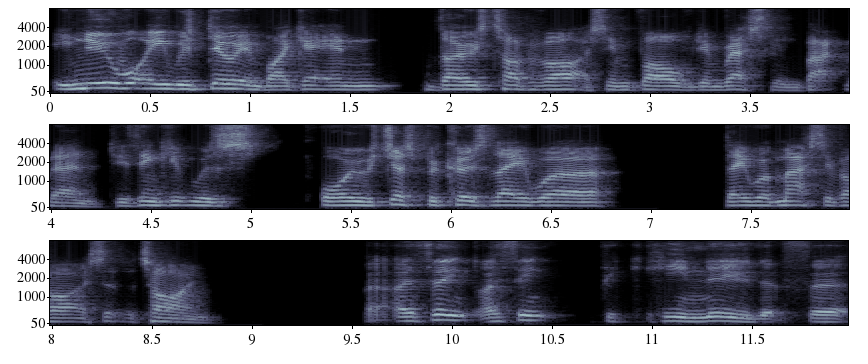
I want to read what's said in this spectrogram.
he knew what he was doing by getting those type of artists involved in wrestling back then? Do you think it was or it was just because they were they were massive artists at the time? I think I think he knew that for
